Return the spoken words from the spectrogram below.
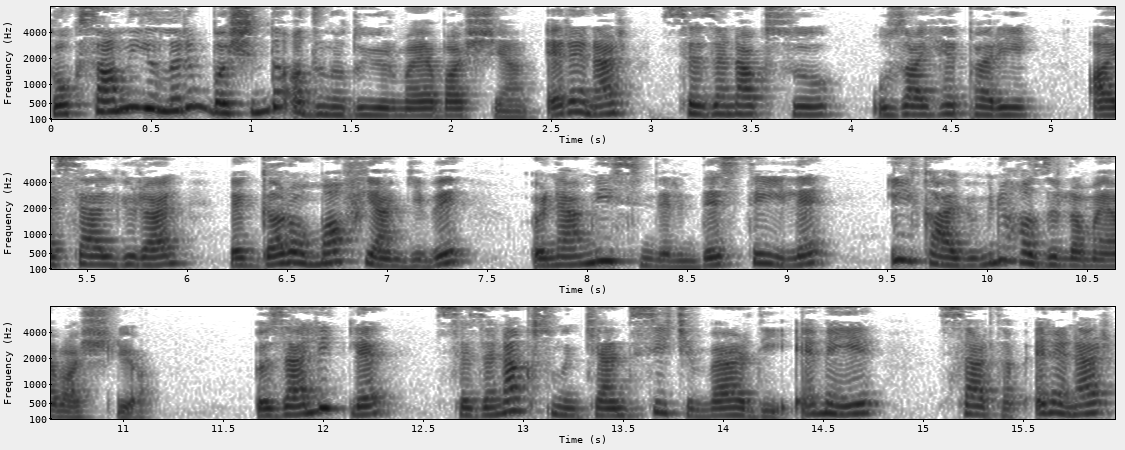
90'lı yılların başında adını duyurmaya başlayan Erener, Sezen Aksu, Uzay Hepari, Aysel Gürel ve Garo Mafyan gibi önemli isimlerin desteğiyle ilk albümünü hazırlamaya başlıyor. Özellikle Sezen Aksu'nun kendisi için verdiği emeği Sertap Erener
